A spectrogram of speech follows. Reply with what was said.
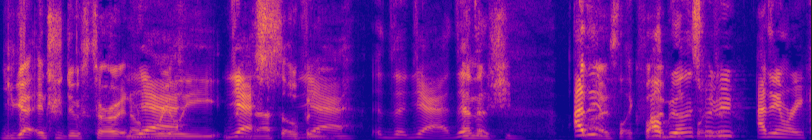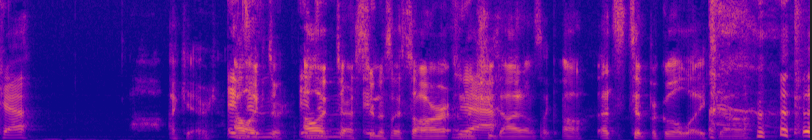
You get introduced to her in a Yeah, really yes, opening, yeah, the, yeah. the- and then the- she I didn't. like 5 I'll be honest with you. I didn't really care. I cared. It I liked her. I liked her as soon as I saw her, and then she died. I was like, oh, that's typical, like uh,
